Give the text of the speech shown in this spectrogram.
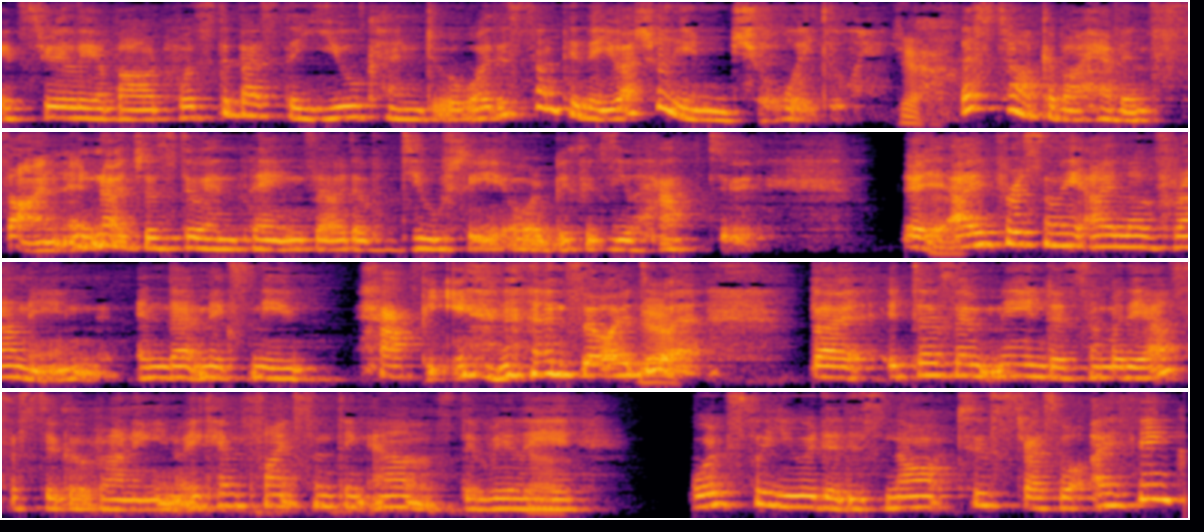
It's really about what's the best that you can do. What is something that you actually enjoy doing? Yeah. Let's talk about having fun and not just doing things out of duty or because you have to. Yeah. I personally, I love running and that makes me happy. and so I do yeah. it. But it doesn't mean that somebody else has to go running. You know, you can find something else that really yeah. works for you that is not too stressful. I think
